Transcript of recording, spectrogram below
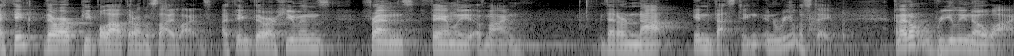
I think there are people out there on the sidelines. I think there are humans, friends, family of mine that are not investing in real estate. And I don't really know why.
